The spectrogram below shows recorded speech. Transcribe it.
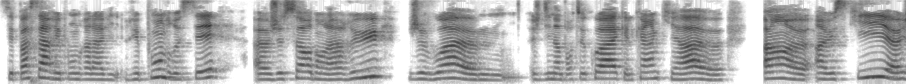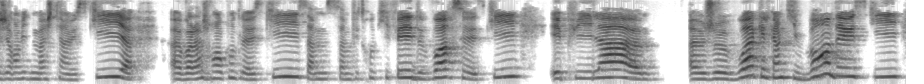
c'est pas ça répondre à la vie. Répondre, c'est euh, je sors dans la rue, je vois, euh, je dis n'importe quoi, quelqu'un qui a euh, un, un husky, j'ai envie de m'acheter un husky, voilà, je rencontre le husky, ça me, ça me fait trop kiffer de voir ce husky, et puis là, euh, je vois quelqu'un qui vend des huskies,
